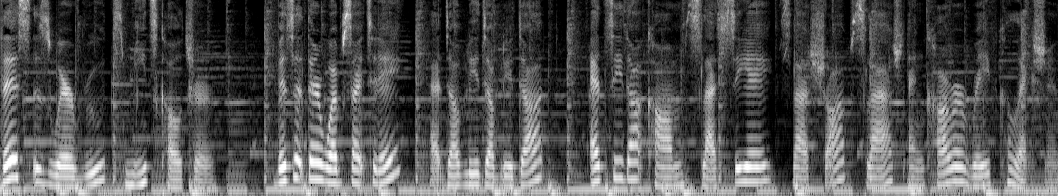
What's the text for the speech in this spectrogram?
This is where roots meets culture. Visit their website today at www.etsy.com slash ca slash shop slash Ankara Rave Collection.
